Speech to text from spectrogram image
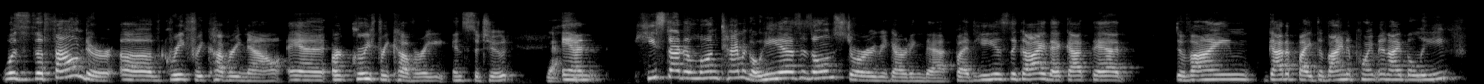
was the founder of Grief Recovery Now and or Grief Recovery Institute. Yes. And he started a long time ago. He has his own story regarding that, but he is the guy that got that divine got it by divine appointment i believe.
